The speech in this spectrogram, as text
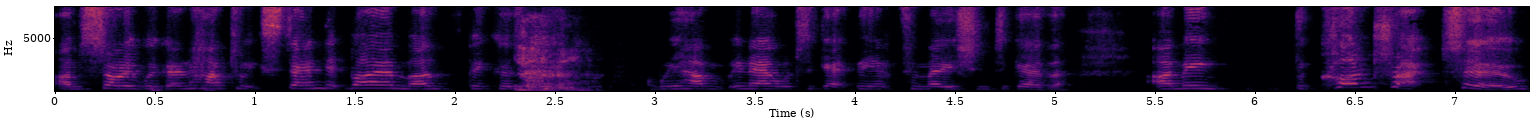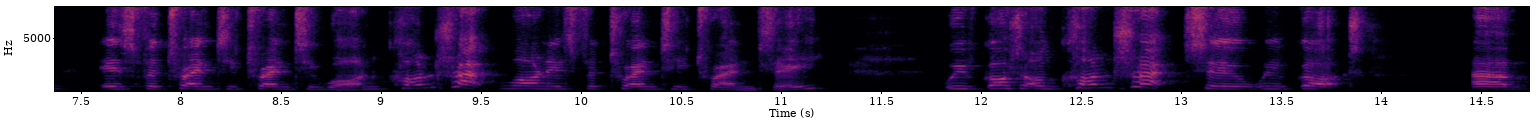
I'm sorry, we're going to have to extend it by a month because we, we haven't been able to get the information together. I mean, the contract two is for 2021, contract one is for 2020. We've got on contract two, we've got um,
